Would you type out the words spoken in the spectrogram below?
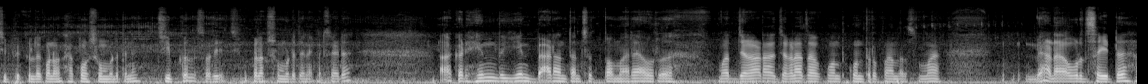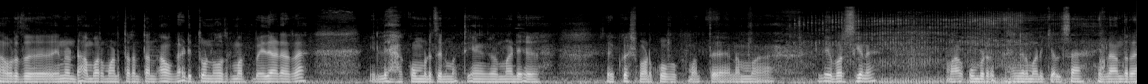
ಚಿಪ್ಪಿ ಕಲ್ಲು ಕೊಂಡು ಹಾಕೊಂಡ್ಸ್ಕೊಂಡ್ಬಿಡ್ತೀನಿ ಚೀಪ್ ಕಲ್ಲು ಸಾರಿ ಚಿಪ್ ಕಲ್ಲು ಹಾಕ್ಸ್ಕೊಂಬಿಡ್ತೀನಿ ಆ ಕಡೆ ಸೈಡ್ ಆ ಕಡೆ ಹಿಂದೆ ಏನು ಬೇಡ ಅಂತ ಅನ್ಸುತ್ತಪ್ಪ ಮಾರೆ ಅವರು ಮತ್ತು ಜಗಳ ಜಗಳ ತಗೊಂತ ಕುಂತ್ರಪ್ಪ ಅಂದ್ರೆ ಸುಮ್ಮ ಬೇಡ ಅವ್ರದ್ದು ಸೈಟ್ ಅವ್ರದ್ದು ಏನೋ ಡಾಂಬರ್ ಮಾಡ್ತಾರಂತ ನಾವು ಗಾಡಿ ತೊಗೊಂಡು ಹೋದ್ರೆ ಮತ್ತೆ ಬೈದಾಡ್ಯಾರ, ಇಲ್ಲೇ ಹಾಕೊಂಡ್ಬಿಡ್ತೀನಿ ಮತ್ತೆ ಹೆಂಗೆ ಮಾಡಿ ರಿಕ್ವೆಸ್ಟ್ ಮಾಡ್ಕೋಬೇಕು ಮತ್ತು ನಮ್ಮ ಲೇಬರ್ಸ್ಗೆ ಮಾಡ್ಕೊಂಬಿಡ್ರಿ, ಹೆಂಗೆ ಮಾಡಿ ಕೆಲಸ, ಇಲ್ಲಾಂದ್ರೆ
